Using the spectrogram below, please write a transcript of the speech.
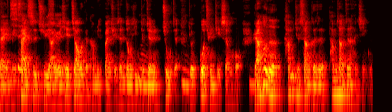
在美赛市区啊，有一些教会可能他们就办学生中心，你就这边住着，嗯就过群体生活。然后呢，他们就上课是他们上真的很辛苦，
